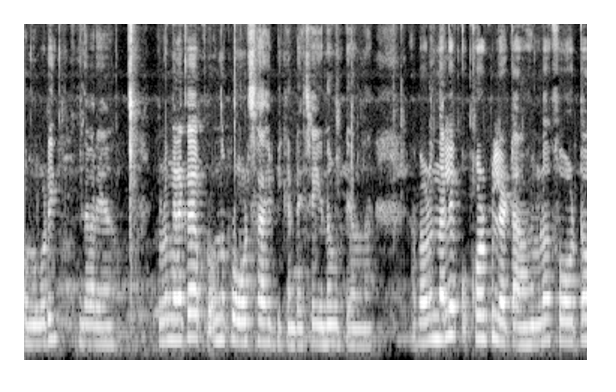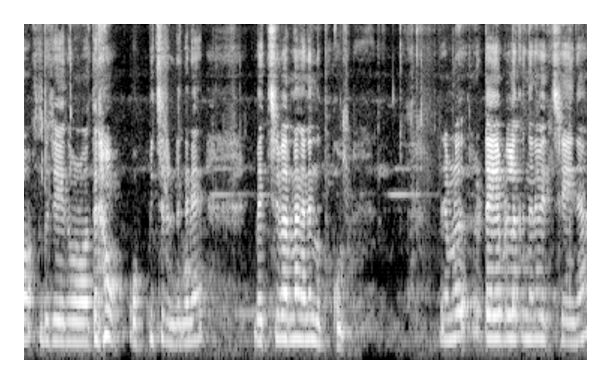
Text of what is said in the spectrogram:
ഒന്നും കൂടി എന്താ പറയുക നമ്മളിങ്ങനെയൊക്കെ ഒന്ന് പ്രോത്സാഹിപ്പിക്കണ്ടേ ചെയ്യുന്ന കുട്ടികളെ. അപ്പോൾ അവൾ എന്നാലും കുഴപ്പമില്ല കേട്ടോ നമ്മൾ ഫോട്ടോ ഇത് ചെയ്ത് പോകത്തിന് ഒപ്പിച്ചിട്ടുണ്ട്. ഇങ്ങനെ വെച്ച് പറഞ്ഞാൽ അങ്ങനെ നിൽക്കും നമ്മൾ ടേബിളിലൊക്കെ ഇങ്ങനെ വെച്ച് കഴിഞ്ഞാൽ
